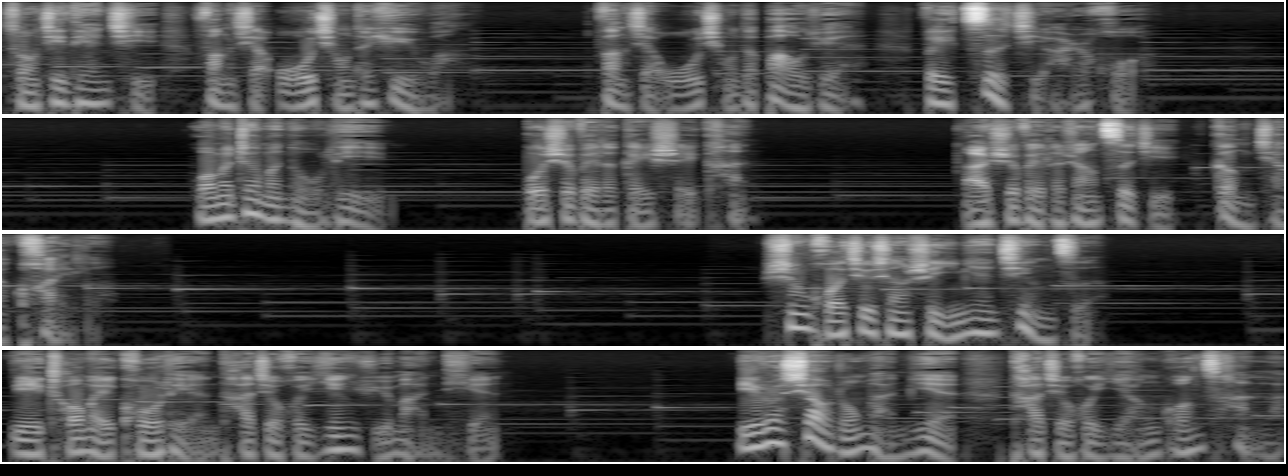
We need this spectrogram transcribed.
从今天起，放下无穷的欲望，放下无穷的抱怨，为自己而活。我们这么努力，不是为了给谁看，而是为了让自己更加快乐。生活就像是一面镜子，你愁眉苦脸，它就会阴雨满天；你若笑容满面，它就会阳光灿烂。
